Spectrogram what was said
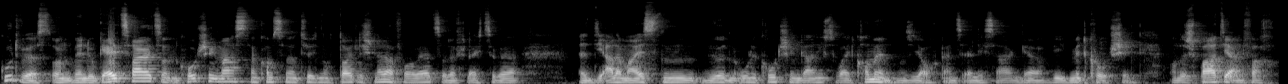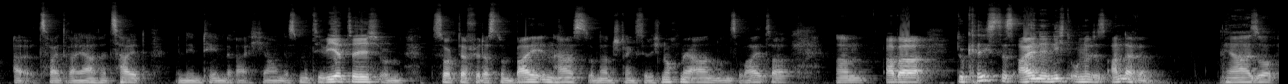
gut wirst. Und wenn du Geld zahlst und ein Coaching machst, dann kommst du natürlich noch deutlich schneller vorwärts oder vielleicht sogar äh, die allermeisten würden ohne Coaching gar nicht so weit kommen, muss ich auch ganz ehrlich sagen, ja, wie mit Coaching. Und es spart dir einfach äh, zwei, drei Jahre Zeit in dem Themenbereich. Ja, und das motiviert dich und sorgt dafür, dass du ein Buy-in hast und dann strengst du dich noch mehr an und so weiter. Ähm, aber du kriegst das eine nicht ohne das andere. Ja, also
